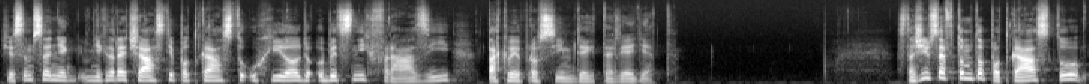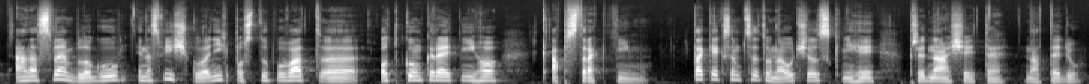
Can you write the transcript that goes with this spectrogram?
že jsem se něk- v některé části podcastu uchýlil do obecných frází, tak mi prosím dejte vědět. Snažím se v tomto podcastu a na svém blogu i na svých školeních postupovat eh, od konkrétního k abstraktnímu. Tak, jak jsem se to naučil z knihy Přednášejte na TEDu.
